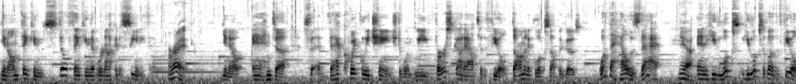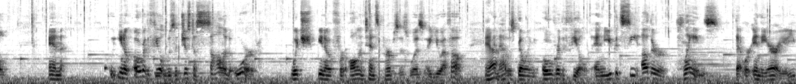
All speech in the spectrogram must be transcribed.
You know, I'm thinking, still thinking that we're not going to see anything Right. you know, and uh, so that quickly changed when we first got out to the field. Dominic looks up and goes, "What the hell is that?" Yeah. And he looks he looks above the field, and you know, over the field was just a solid orb, which you know, for all intents and purposes, was a UFO. Yeah. and that was going over the field, and you could see other planes that were in the area you,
